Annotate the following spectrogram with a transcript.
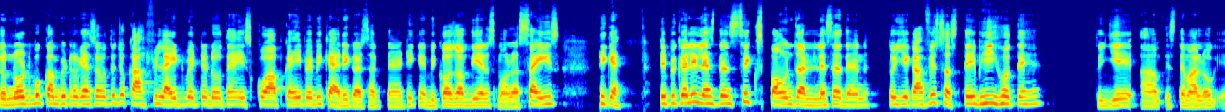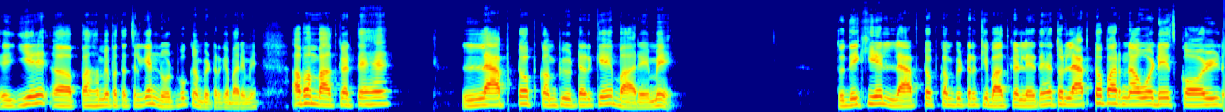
तो नोटबुक कंप्यूटर कैसे होते हैं? जो काफ़ी लाइट वेटेड होते हैं, इसको आप कहीं पे भी कैरी कर सकते हैं, ठीक है? Because of their smaller size ठीक है? Typically less than six pound or lesser than तो ये काफ़ी सस्ते भी होते हैं। तो ये इस्तेमाल हो, ये हमें पता चल गया नोटबुक कंप्यूटर के बारे में। अब हम बात करते हैं लैपटॉप कंप्यूटर के बारे में। तो देखिए लैपटॉप कंप्यूटर की बात कर लेते हैं तो laptop are nowadays called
